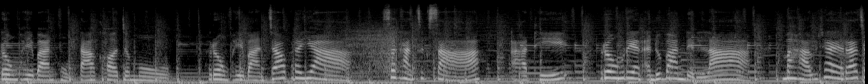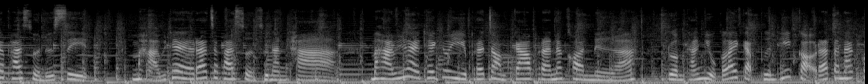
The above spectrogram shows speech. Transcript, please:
โรงพยาบาลหูตาคอจมูก โรงพยาบาลเจ้าพระยา สถานศึกษา อาทิ โรงเรียนอนุบาลเด่นล่า มหาวิทยาลัยราชภัฏสวนดุสิต มหาวิทยาลัยราชภัฏสวนสุนันทา มหาวิทยาลัยเทคโนโลยีพระจอมเกล้าพระนครเหนือ รวมทั้งอยู่ใกล้กับพื้นที่เกาะรัตนโก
